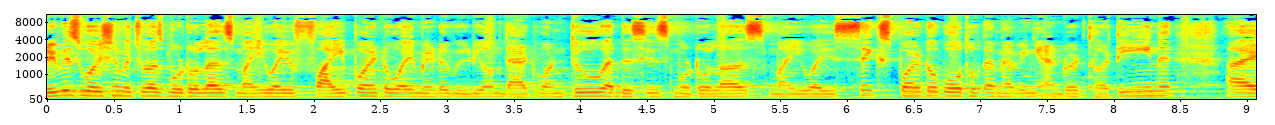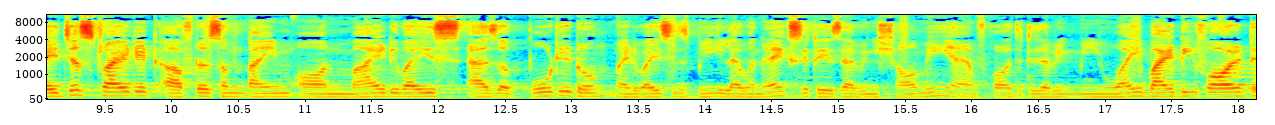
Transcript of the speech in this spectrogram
previous version which was Motorola's MyUI 5.0 I made a video on that one too and this is Motorola's MyUI 6.0 both of them having Android 13 I just tried it after some time on my device as a ported ROM my device is Mi 11X it is having Xiaomi and of course it is having MIUI by default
